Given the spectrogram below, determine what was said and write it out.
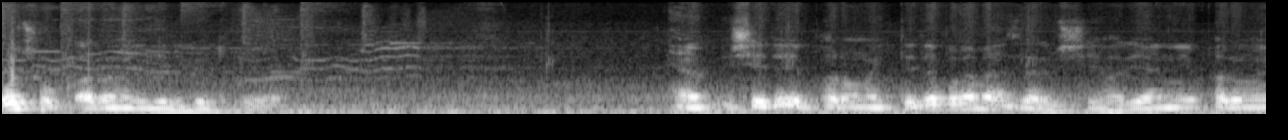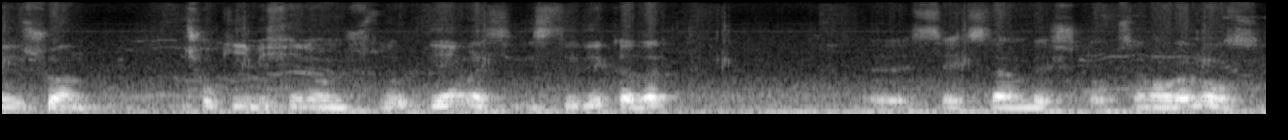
o çok adamı ileri götürüyor. Ha, şeyde Paranoid'de de buna benzer bir şey var. Yani Paranoid şu an çok iyi bir fen oyuncusudur diyemezsin. İstediği kadar e, 85-90 oranı olsun.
